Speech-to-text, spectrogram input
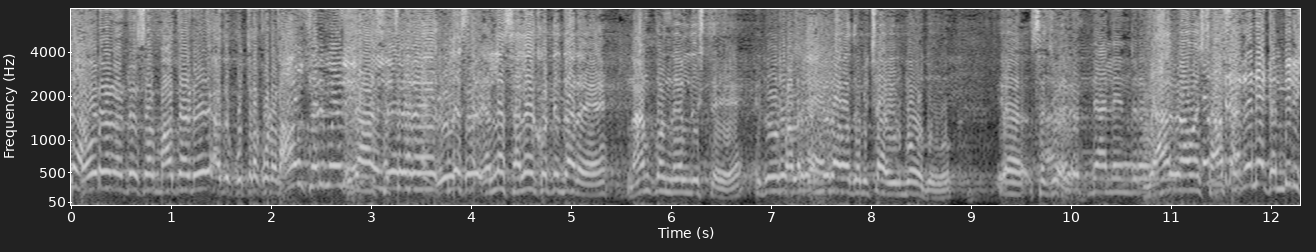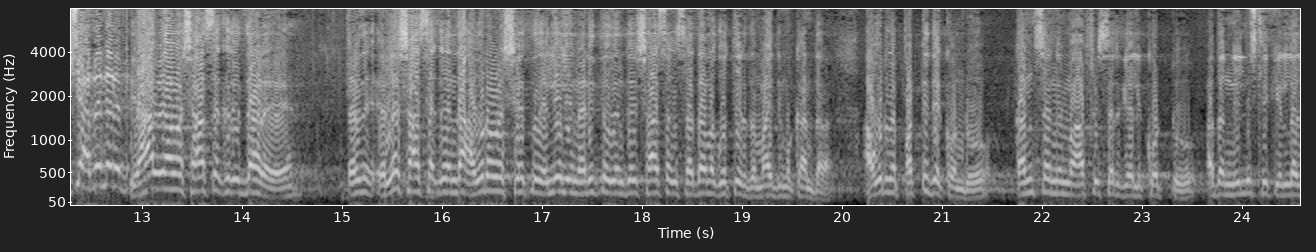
ಗವರ್ನರ್ ಅಡ್ರೆಸ್ ಅಲ್ಲಿ ಮಾತಾಡಿ ಅದಕ್ಕೆ ಉತ್ತರ ಕೊಡೋಣ. ಎಲ್ಲ ಸಲಹೆ ಕೊಟ್ಟಿದ್ದಾರೆ. ನಾನ್ಕೊಂಡು ಹೇಳ್ದಿಷ್ಟೇ ಹೇಳಿದಿಷ್ಟೇ ಇದು ಬಹಳ ಗಂಭೀರವಾದ ವಿಚಾರ ಇರಬಹುದು ಸಚಿವರೇ ಯಾವ ಶಾಸಕ ಯಾವ ಗಂಭೀರ ವಿಷಯ ಅದನ್ನೇ ಯಾವ್ಯಾವ ಶಾಸಕರಿದ್ದಾರೆ? ಎಲ್ಲ ಶಾಸಕರಿಂದ ಅವರವರ ಕ್ಷೇತ್ರ ಎಲ್ಲಿ ಎಲ್ಲಿ ನಡೀತದೆ ಅಂತ ಶಾಸಕ ಸದಾನ ಗೊತ್ತಿರುತ್ತೆ ಮಾಹಿತಿ ಮುಖಾಂತರ. ಅವರನ್ನ ಪಟ್ಟಿ ತೆಕೊಂಡು ಕನ್ಸರ್ ನಿಮ್ಮ ಆಫೀಸರ್ಗೆ ಅಲ್ಲಿ ಕೊಟ್ಟು ಅದನ್ನು ನಿಲ್ಲಿಸ್ಲಿಕ್ಕೆ ಇಲ್ಲ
